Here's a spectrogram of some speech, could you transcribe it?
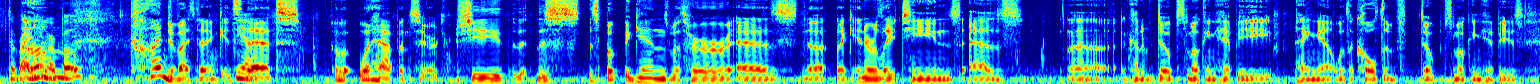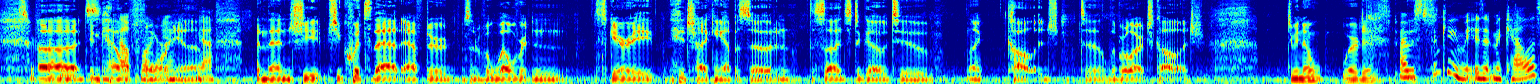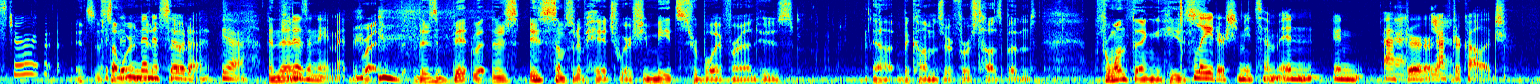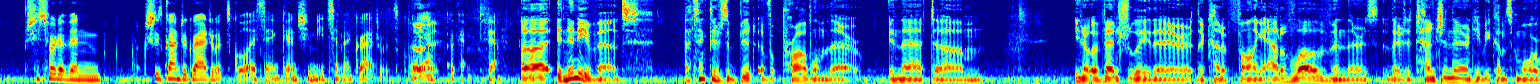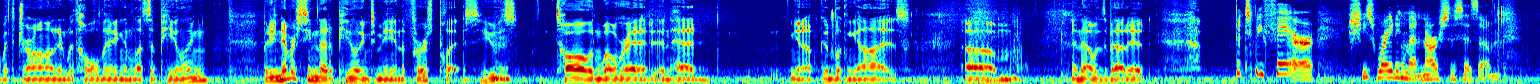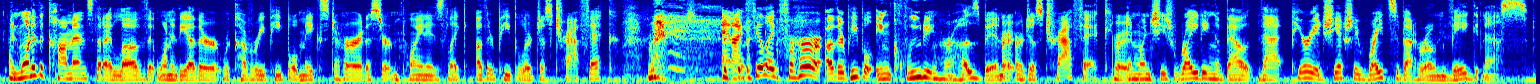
the writing um, or both? Kind of, I think it's yeah. that. Uh, what happens here? She th- this this book begins with her as uh, like in her late teens as uh, kind of dope smoking hippie hanging out with a cult of dope smoking hippies uh, in California. California. Yeah. And then she, she quits that after sort of a well written, scary hitchhiking episode and decides to go to like college, to liberal arts college. Do we know where it is? I was It's- thinking, is it Macalester? It's, It's somewhere in in Minnesota. Yeah, And then she doesn't name it. Right. There's a bit. There's is some sort of hitch where she meets her boyfriend, who's uh, becomes her first husband. For one thing, he's Later, she meets him in in after yeah. after college. She's sort of in. She's gone to graduate school, I think, and she meets him at graduate school. All Yeah. Okay. Yeah. Uh, in any event, I think there's a bit of a problem there in that um, you know eventually they're they're kind of falling out of love, and there's there's a tension there, and he becomes more withdrawn and withholding and less appealing. But he never seemed that appealing to me in the first place. He was tall and well read and had you know good looking eyes, um, and that was about it. But to be fair, she's writing about narcissism. And one of the comments that I love that one of the other recovery people makes to her at a certain point is like, other people are just traffic. Right. And I feel like for her, other people, including her husband, Right. are just traffic. Right. And when she's writing about that period, she actually writes about her own vagueness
